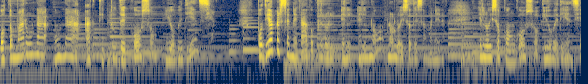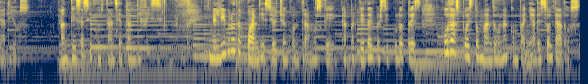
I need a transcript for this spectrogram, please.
o tomar una, una actitud de gozo y obediencia. Podía haberse negado, pero él, él, no, no lo hizo de esa manera. Él lo hizo con gozo y obediencia a Dios ante esa circunstancia tan difícil. En el libro de Juan 18 encontramos que a partir del versículo 3, Judas pues tomando una compañía de soldados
